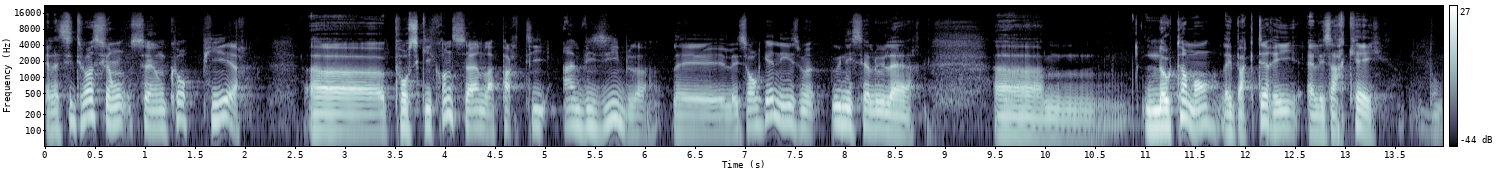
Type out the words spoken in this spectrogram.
Et la situation, c'est encore pire euh, pour ce qui concerne la partie invisible, les, organismes unicellulaires, euh, notamment les bactéries et les archées, donc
